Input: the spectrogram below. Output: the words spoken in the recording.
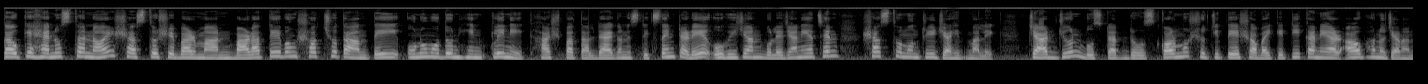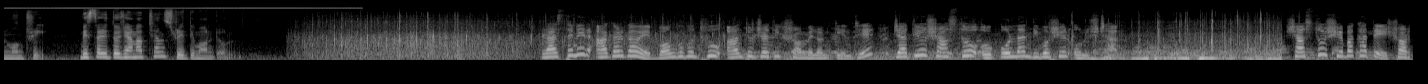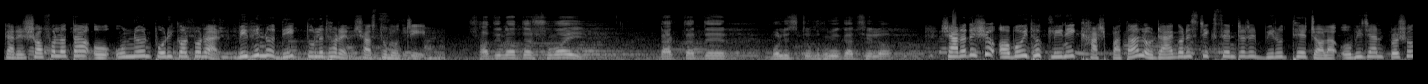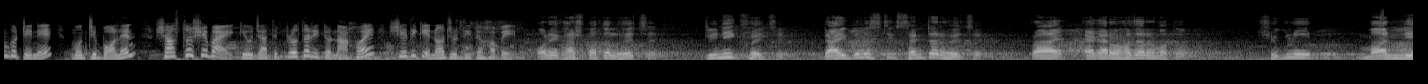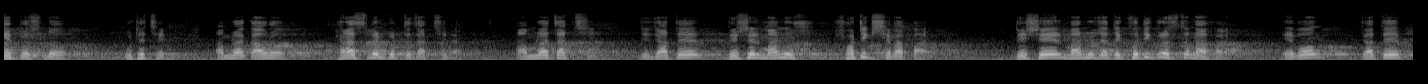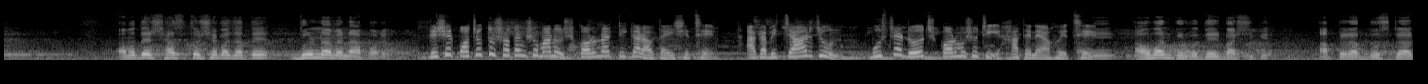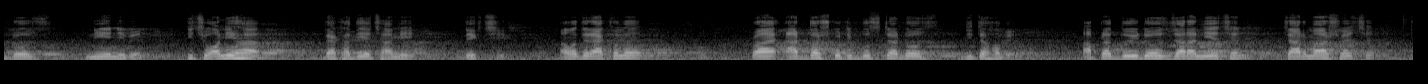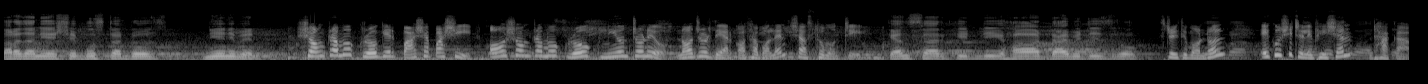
কাউকে হেনস্থা নয়, স্বাস্থ্যসেবার মান বাড়াতে এবং স্বচ্ছতা আনতেই অনুমোদনহীন ক্লিনিক, হাসপাতাল ডায়াগনস্টিক সেন্টারে অভিযান বলে জানিয়েছেন স্বাস্থ্যমন্ত্রী জাহিদ মালিক। চার জুন বুস্টার ডোজ কর্মসূচিতে সবাইকে টিকা নেয়ার আহ্বানও জানান মন্ত্রী। বিস্তারিত জানাচ্ছেন স্মৃতিমণ্ডল রাজধানীর আগারগাঁওয়ে বঙ্গবন্ধু আন্তর্জাতিক সম্মেলন কেন্দ্রে জাতীয় স্বাস্থ্য ও কল্যাণ দিবসের অনুষ্ঠান। স্বাস্থ্য সেবা খাতে সরকারের সফলতা ও উন্নয়ন পরিকল্পনার বিভিন্ন দিক তুলে ধরেন স্বাস্থ্যমন্ত্রী। স্বাধীনতার সময় ডাক্তারদের বলিষ্ঠ ভূমিকা ছিল। সারা দেশে অবৈধ ক্লিনিক হাসপাতাল ও ডায়াগনস্টিক সেন্টারের বিরুদ্ধে চলা অভিযান প্রসঙ্গ টেনে মন্ত্রী বলেন স্বাস্থ্যসেবায় কেউ যাতে প্রতারিত না হয় সেদিকে নজর দিতে হবে। অনেক হাসপাতাল হয়েছে ক্লিনিক হয়েছে ডায়াগনস্টিক সেন্টার হয়েছে প্রায় এগারো হাজারের মতো। সেগুলোর মান নিয়ে প্রশ্ন উঠেছে। আমরা কারও হ্যারাসমেন্ট করতে চাচ্ছি না। আমরা চাচ্ছি যে যাতে দেশের মানুষ সঠিক সেবা পায় দেশের মানুষ যাতে ক্ষতিগ্রস্ত না হয় এবং যাতে আমাদের স্বাস্থ্য সেবা যাতে দুর্নামে না পড়ে। দেশের পঁচাত্তর শতাংশ মানুষ করোনার টিকার আওতায় এসেছে। আগামী চার জুন বুস্টার ডোজ কর্মসূচি হাতে নেওয়া হয়েছে। আহ্বান করব দেশবাসীকে আপনারা বুস্টার ডোজ নিয়ে নেবেন। কিছু অনীহা দেখা দিয়েছে আমি দেখছি। আমাদের এখনও প্রায় আট দশ কোটি বুস্টার ডোজ দিতে হবে। আপনার দুই ডোজ যারা নিয়েছেন চার মাস হয়েছে তারা জানিয়ে সে বুস্টার ডোজ নিয়ে নেবেন। সংক্রামক রোগের পাশাপাশি অসংক্রামক রোগ নিয়ন্ত্রণেও নজর দেওয়ার কথা বলেন স্বাস্থ্যমন্ত্রী। ক্যান্সার কিডনি হার্ট ডায়াবেটিস রোগ। স্মৃতিমণ্ডল একুশে টেলিভিশন ঢাকা।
